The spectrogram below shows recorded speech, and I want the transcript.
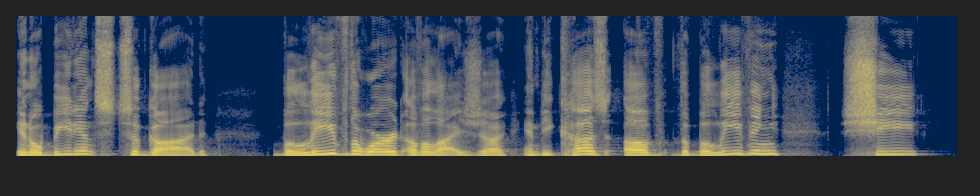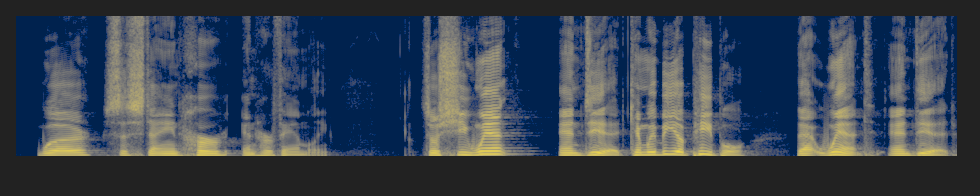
in obedience to God, believed the word of Elijah, and because of the believing, she were sustained, her and her family. So she went and did. Can we be a people that went and did?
